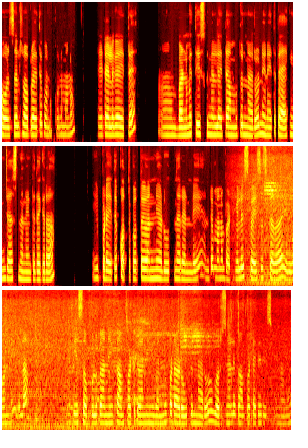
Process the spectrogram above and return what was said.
హోల్సేల్ షాప్లో అయితే కొనుక్కుని మనం రిటైల్గా అయితే బండి మీద తీసుకుని వెళ్ళి అయితే అమ్ముతున్నారు. నేనైతే ప్యాకింగ్ చేస్తున్నాను ఇంటి దగ్గర. ఇప్పుడైతే కొత్త కొత్త అన్నీ అడుగుతున్నారండి. అంటే మనం పట్టుకెళ్ళి స్పైసెస్ కదా ఇదిగోండి ఇలా. మనకి సబ్బులు కానీ కంఫర్ట్ కానీ ఇవన్నీ కూడా అడుగుతున్నారు. ఒరిజినల్ కంఫర్ట్ అయితే తీసుకున్నాము.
